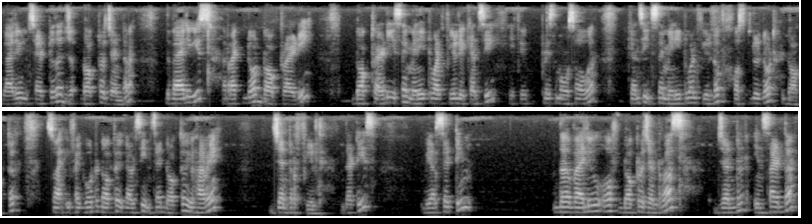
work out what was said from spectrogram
value inside to the doctor gender. The value is rec dot doctor id doctor id is a many to one field you can see. If you place the mouse over you can see it's a many to one field of hospital dot doctor. So if I go to doctor you can see inside doctor you have a gender field. That is we are setting the value of doctor gender as gendered inside the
